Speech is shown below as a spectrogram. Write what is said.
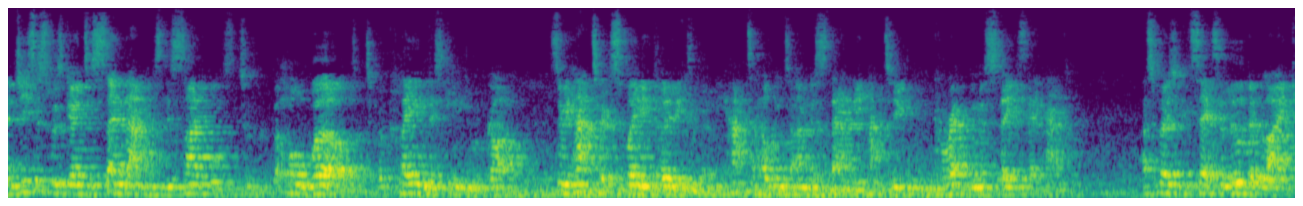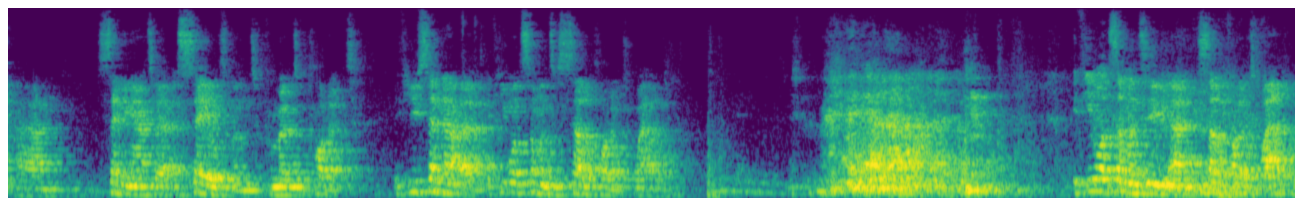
And Jesus was going to send out his disciples to the whole world to proclaim this kingdom of God. So he had to explain it clearly to them. He had to help them to understand. He had to correct the mistakes they had. I suppose you could say it's a little bit like um, sending out a, a, salesman to promote a product. If you send out a, if you want someone to sell a product well, if you want someone to um, sell a product well,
